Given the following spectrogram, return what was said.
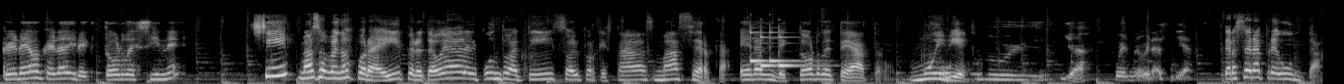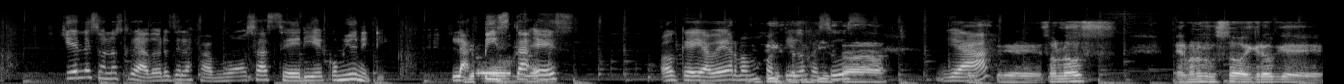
creo que era director de cine Sí, más o menos por ahí, pero te voy a dar el punto a ti, Sol, porque estabas más cerca. Era director de teatro. Muy bien. Uy, ya, bueno, gracias. Tercera pregunta. ¿Quiénes son los creadores de la famosa serie Community? La Yo, pista yo. es... Ok, a ver, vamos contigo, Pista, Jesús. pista. Ya. Este, son los hermanos Rousseau y creo que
